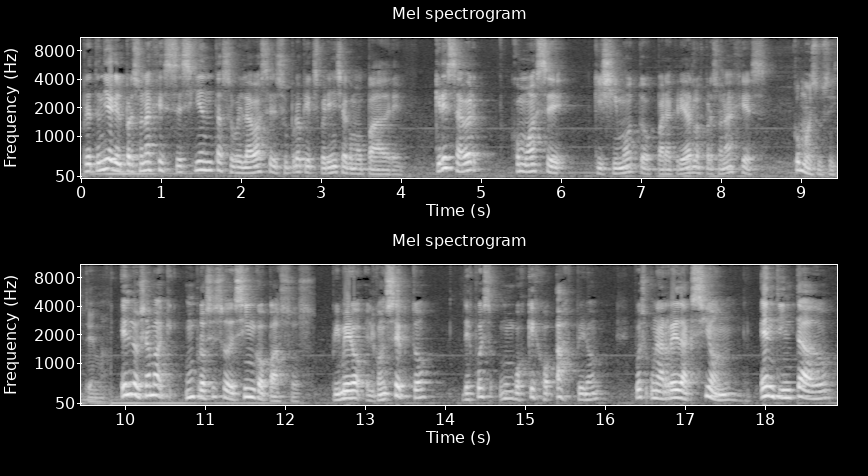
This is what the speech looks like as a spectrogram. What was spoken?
pretendía que el personaje se sienta sobre la base de su propia experiencia como padre. ¿Querés saber cómo hace Kishimoto para crear los personajes? ¿Cómo es su sistema? Él lo llama un proceso de cinco pasos. Primero el concepto, después un bosquejo áspero, después una redacción, entintado,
